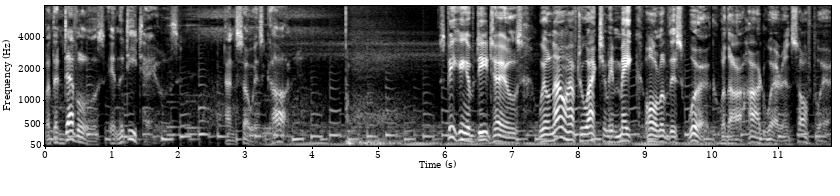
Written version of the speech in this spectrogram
but the devil's in the details. And so is God. Speaking of details, we'll now have to actually make all of this work with our hardware and software.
